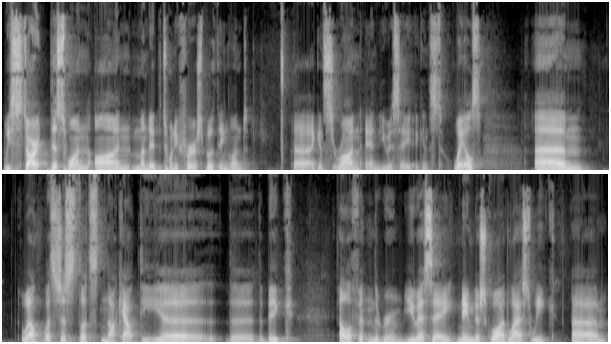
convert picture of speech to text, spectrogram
we start this one on Monday, the 21st, both England uh, against Iran and USA against Wales. Um, well, let's just let's knock out the uh, the the big elephant in the room. USA named their squad last week. Um,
